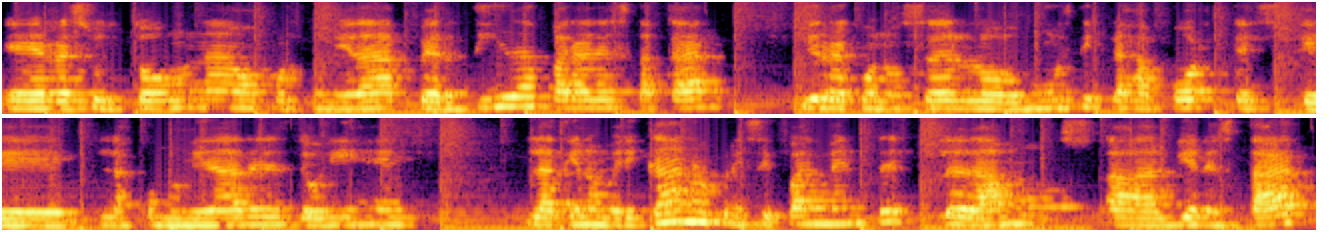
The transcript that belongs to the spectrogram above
Eh, resultó una oportunidad perdida para destacar y reconocer los múltiples aportes que las comunidades de origen latinoamericano principalmente le damos al bienestar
